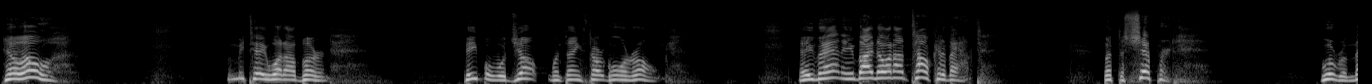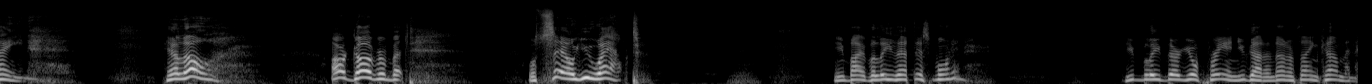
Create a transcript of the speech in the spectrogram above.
Hello. Let me tell you what I've learned. People will jump when things start going wrong. Amen. Anybody know what I'm talking about? But the shepherd will remain. Hello. Our government will sell you out. Anybody believe that this morning? You believe they're your friend, you got another thing coming.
